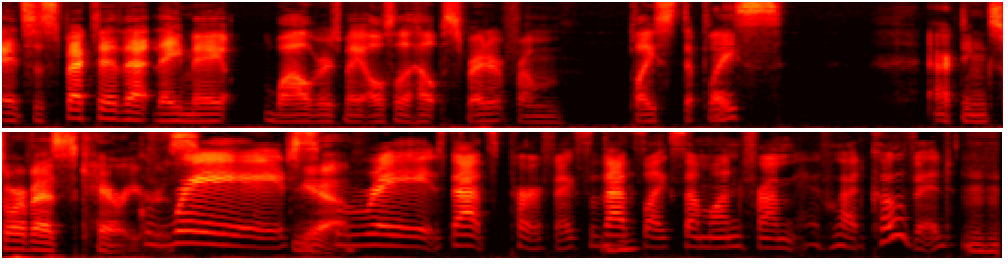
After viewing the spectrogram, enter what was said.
it's suspected that they may wild birds may also help spread it from place to place, acting sort of as carriers. Great. Yeah. Great. That's perfect. So that's like someone from who had COVID Mm-hmm.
